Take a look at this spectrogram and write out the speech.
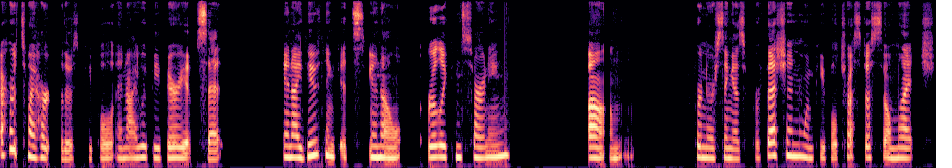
it hurts my heart for those people, and I would be very upset. And I do think it's, you know, really concerning um, for nursing as a profession when people trust us so much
